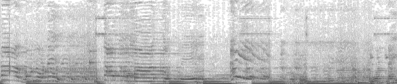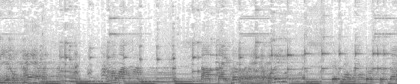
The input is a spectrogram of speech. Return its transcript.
หน้ากูอยู่นี่ต้องมาตรงนี้เอ้ยหัวตีลงแม่มันเข้ามาตามใจเขาหน่อยนะเฮ้ยเดี๋ยวพวกแม่งโดนจนได้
